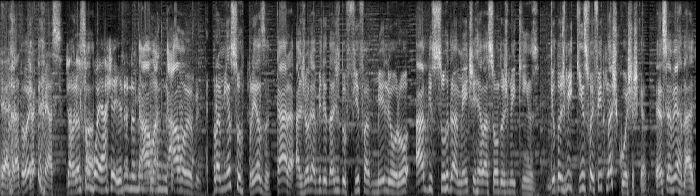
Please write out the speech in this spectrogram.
É, já, já começa. Já Olha tem só. fanboyagem aí. né? Não, não, Calma, não, calma, meu filho. Pra minha surpresa, cara, a jogabilidade do FIFA melhorou absurdamente em relação ao 2015. Que o 2015 foi feito nas coxas, cara. Essa é a verdade.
